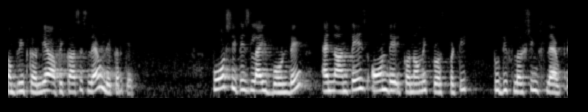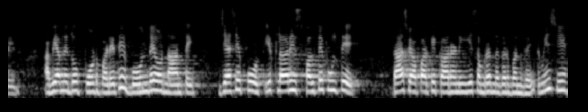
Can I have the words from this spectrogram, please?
कंप्लीट कर लिया अफ्रीका से स्लैब लेकर के। पोर्ट सिटीज़ लाइक बॉन्डे and Nantes on the economic prosperity to the flourishing slave trade अभी हमने दो पोर्ट पढ़े थे, बोंदे और नानते। जैसे पोर्ट ये फ्लरिश फलते फूलते, दास व्यापार के कारण ये समृद्ध नगर बन गए। तो मीन्स ये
